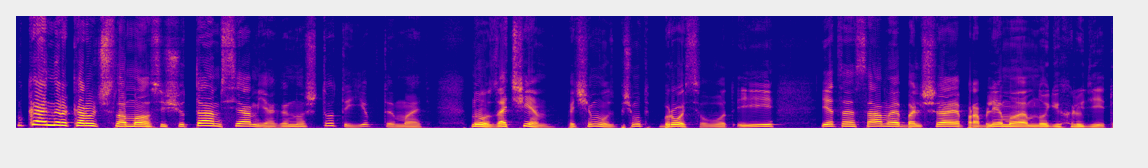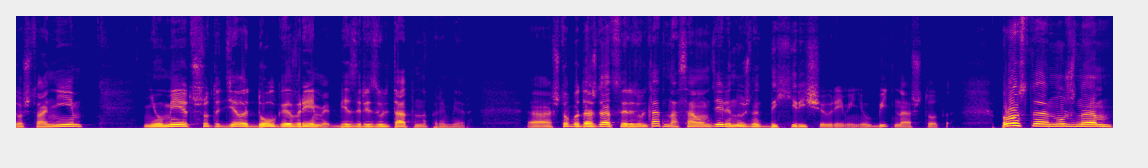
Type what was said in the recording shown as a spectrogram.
Ну, камера, короче, сломалась, еще там, сям. Я говорю, ну что ты, ёпта мать. Ну, зачем? Почему? Почему ты бросил? Вот. И это самая большая проблема многих людей, то, что они не умеют что-то делать долгое время, без результата, например. Э, чтобы дождаться результата, на самом деле нужно дохерища времени убить на что-то. Просто нужно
